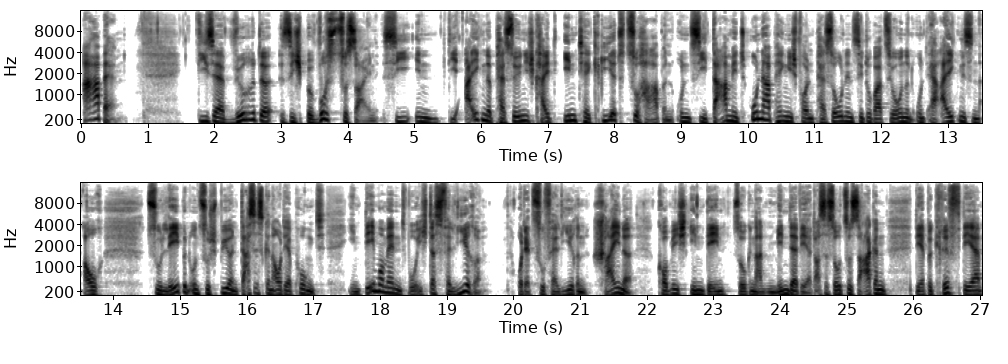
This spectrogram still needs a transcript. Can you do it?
Aber dieser Würde sich bewusst zu sein, sie in die eigene Persönlichkeit integriert zu haben und sie damit unabhängig von Personen, Situationen und Ereignissen auch zu leben und zu spüren, das ist genau der Punkt. In dem Moment, wo ich das verliere oder zu verlieren scheine, komme ich in den sogenannten Minderwert. Das ist sozusagen der Begriff, der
